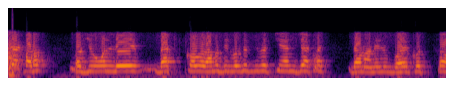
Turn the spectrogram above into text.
ज्याकबाट लग्जी ओनले ब्याक कभर राम्रो दिनुपर्छ त्यसपछि टिएन ज्याकलाई डाउन हानिनु भएको छ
